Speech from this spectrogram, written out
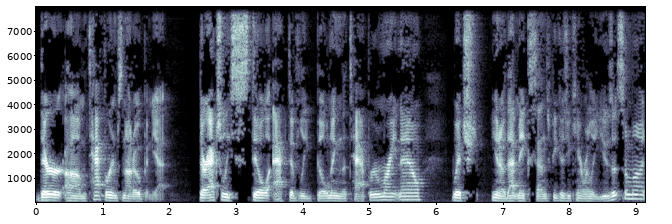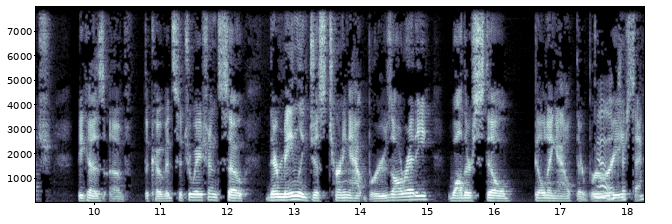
their um, tap room's not open yet. They're actually still actively building the tap room right now, which you know that makes sense because you can't really use it so much because of the COVID situation. So they're mainly just turning out brews already while they're still building out their Oh, brewery interesting.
